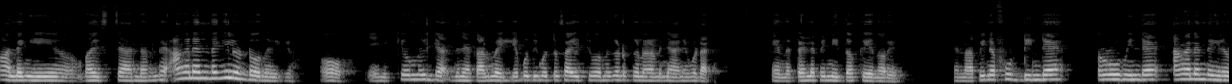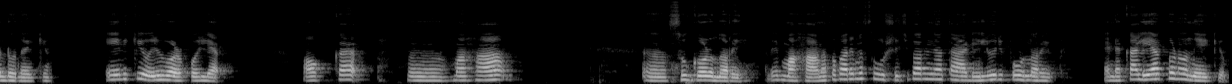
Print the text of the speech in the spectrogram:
അല്ലെങ്കിൽ വൈസ് ചാൻസലറിന്റെ അങ്ങനെ എന്തെങ്കിലും ഉണ്ടോ? എന്ന് ചോദിക്കും. ഓ എനിക്കൊന്നുമില്ല. ഇതിനേക്കാളും വലിയ ബുദ്ധിമുട്ട് സഹിച്ചു വന്ന് കിടക്കുന്നതാണ് ഞാനിവിടെ. എന്നിട്ടല്ല പിന്നെ ഇതൊക്കെ എന്ന് പറയും. എന്നാൽ പിന്നെ ഫുഡിന്റെ റൂമിന്റെ അങ്ങനെ എന്തെങ്കിലും ഉണ്ടോ? എന്ന് ചോദിക്കും. എനിക്ക് ഒരു കുഴപ്പമില്ല. ഒക്കെ മഹാ സുഖമാണെന്ന് പറയും. അത് മഹാ എന്നൊക്കെ പറയുമ്പോൾ സൂക്ഷിച്ച് പറഞ്ഞാൽ താടിയിൽ ഉരിപ്പോന്ന് പറയും. എന്നെ കളിയാക്കണമെന്ന് ചോദിക്കും.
